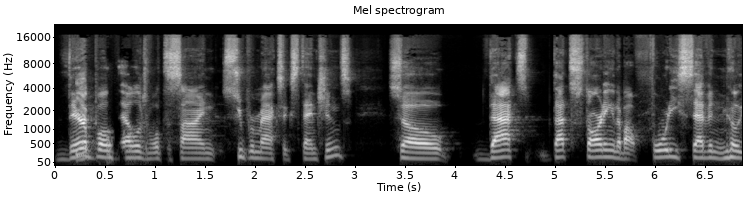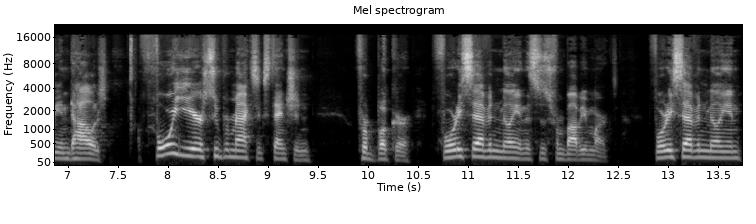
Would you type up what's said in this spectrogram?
they're yep. both eligible to sign supermax extensions. So that's that's starting at about forty-seven million dollars, four-year supermax extension for Booker. Forty-seven million. This is from Bobby Marks. 47 million,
